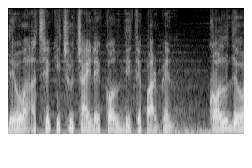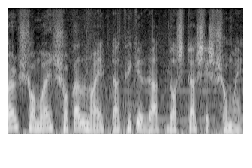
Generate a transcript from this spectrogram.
দেওয়া আছে, কিছু চাইলে কল দিতে পারবেন। কল দেওয়ার সময় সকাল নয়টা থেকে রাত দশটা শেষ সময়।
